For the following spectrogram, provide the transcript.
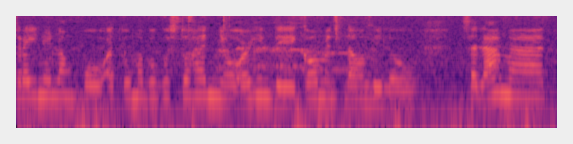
try nyo lang po at kung magugustuhan nyo or hindi, comment down below. Salamat!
